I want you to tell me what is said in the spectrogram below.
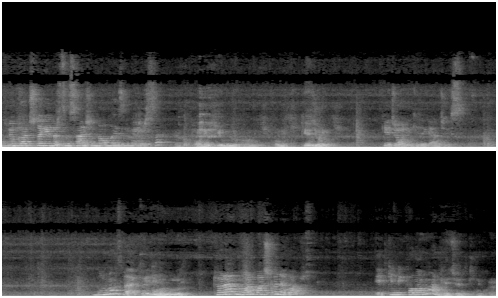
Bugün, kaçta gelirsin sen şimdi Allah izin verirse? 12 bulur 12. 12. Gece 12. Gece 12'de geleceksin. Bulmaz belki öyle. Bulur bulur. Tören var, başka ne var? Etkinlik falan var mı? Gece etkinlik var.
